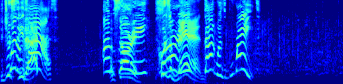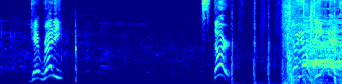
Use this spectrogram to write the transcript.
Did you What see a that? pass. I'm, I'm sorry. Who's a man? That was great. Get ready. Start. Yo, yo, defense, defense.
